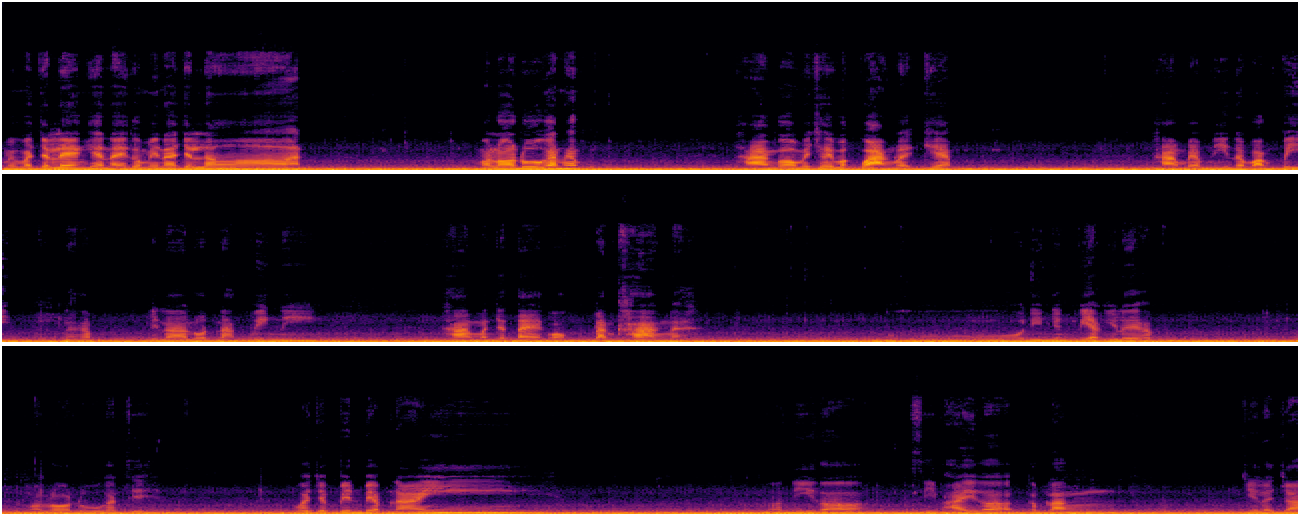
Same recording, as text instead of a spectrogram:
ไม่ว่าจะแรงแค่ไหนก็ไม่น่าจะรอด มารอดูกันครับ ทางก็ไม่ใช่ว่ากว้างด้วยแคบ ทางแบบนี้ระวังปีนะครับ เวลารถหนักวิ่งนี่ทางมันจะแตกออกด้านข้างนะ ดินยังเปียกอยู่เลยครับ มารอดูกันสิว่าจะเป็นแบบไหน ตอนนี้ก็สีภัยก็กำลังเจรจา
